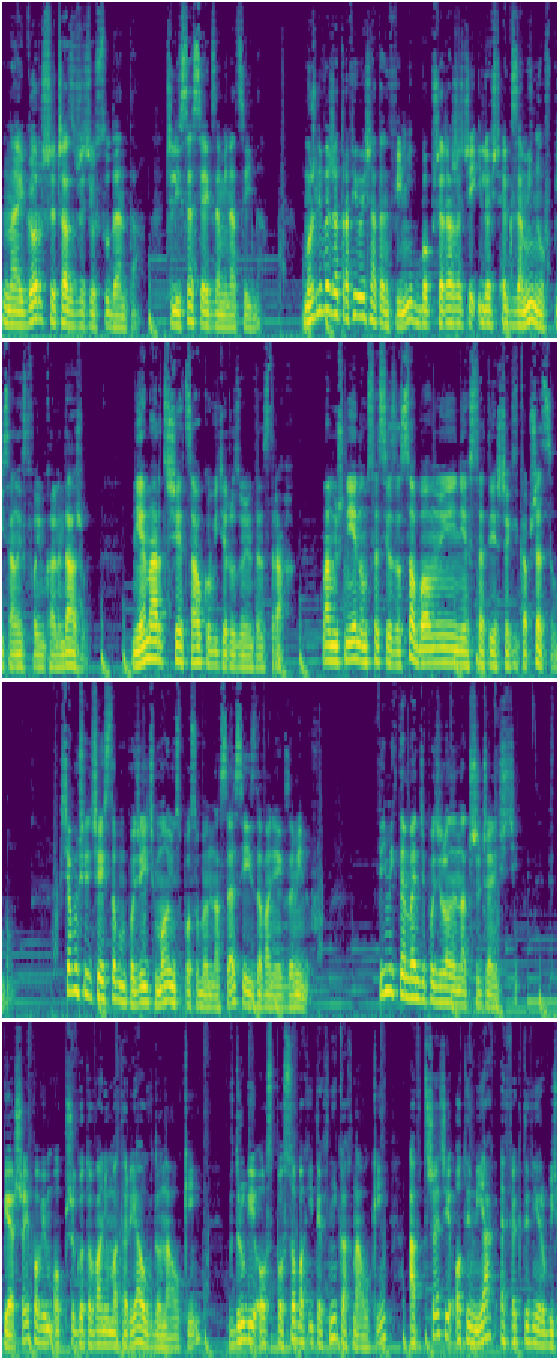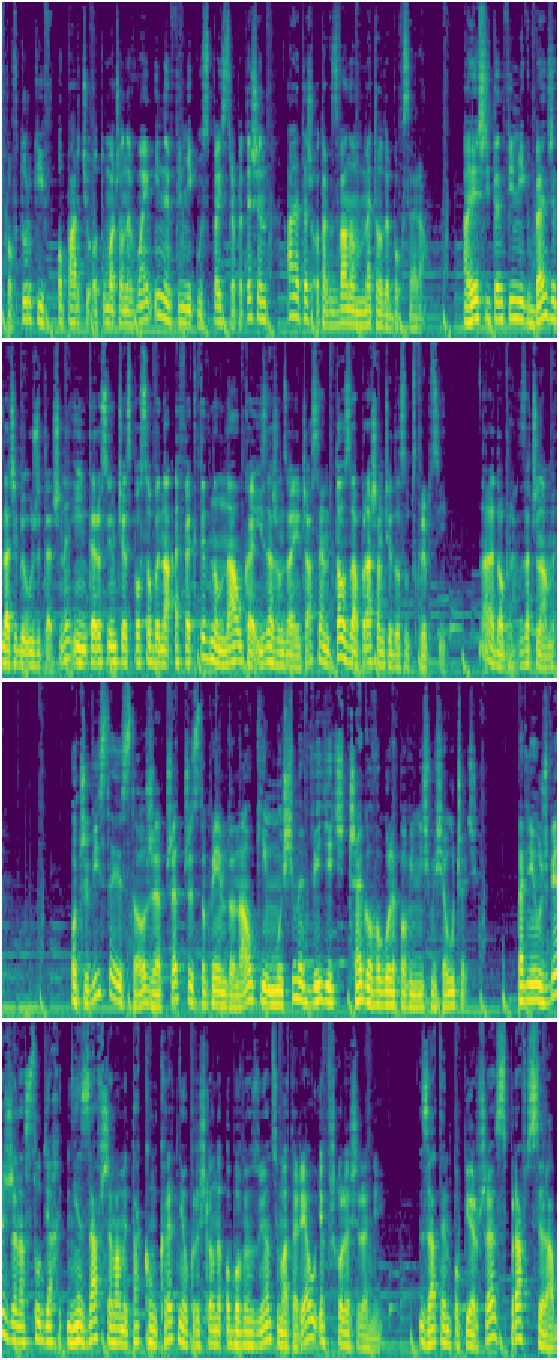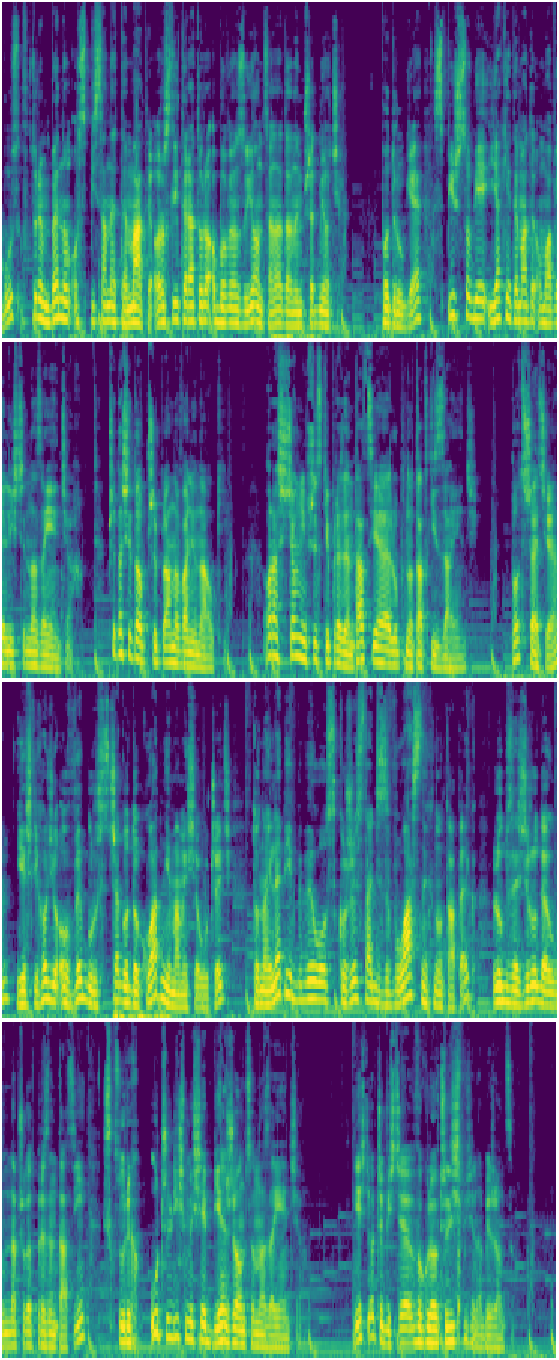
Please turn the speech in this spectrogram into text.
Najgorszy czas w życiu studenta, czyli sesja egzaminacyjna. Możliwe, że trafiłeś na ten filmik, bo przeraża cię ilość egzaminów wpisanych w twoim kalendarzu. Nie martw się, całkowicie rozumiem ten strach. Mam już niejedną sesję za sobą i niestety jeszcze kilka przed sobą. Chciałbym się dzisiaj z tobą podzielić moim sposobem na sesję i zdawanie egzaminów. Filmik ten będzie podzielony na trzy części. W pierwszej powiem o przygotowaniu materiałów do nauki, w drugiej o sposobach i technikach nauki, a w trzeciej o tym, jak efektywnie robić powtórki w oparciu o tłumaczone w moim innym filmiku Space Repetition, ale też o tak zwaną metodę boksera. A jeśli ten filmik będzie dla Ciebie użyteczny i interesują Cię sposoby na efektywną naukę i zarządzanie czasem, to zapraszam Cię do subskrypcji. No ale dobra, zaczynamy. Oczywiste jest to, że przed przystąpieniem do nauki musimy wiedzieć, czego w ogóle powinniśmy się uczyć. Pewnie już wiesz, że na studiach nie zawsze mamy tak konkretnie określony obowiązujący materiał jak w szkole średniej. Zatem po pierwsze, sprawdź sylabus, w którym będą ospisane tematy oraz literatura obowiązująca na danym przedmiocie. Po drugie, spisz sobie, jakie tematy omawialiście na zajęciach. Przyda się to przy planowaniu nauki. Oraz ściągnij wszystkie prezentacje lub notatki z zajęć. Po trzecie, jeśli chodzi o wybór, z czego dokładnie mamy się uczyć, to najlepiej by było skorzystać z własnych notatek lub ze źródeł, np. prezentacji, z których uczyliśmy się bieżąco na zajęcia. Jeśli oczywiście w ogóle uczyliśmy się na bieżąco.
